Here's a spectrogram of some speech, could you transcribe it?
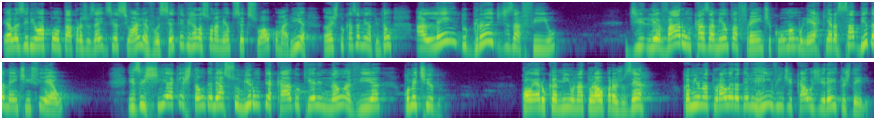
elas iriam apontar para José e dizer assim: Olha, você teve relacionamento sexual com Maria antes do casamento. Então, além do grande desafio de levar um casamento à frente com uma mulher que era sabidamente infiel, existia a questão dele assumir um pecado que ele não havia cometido. Qual era o caminho natural para José? O caminho natural era dele reivindicar os direitos dele,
